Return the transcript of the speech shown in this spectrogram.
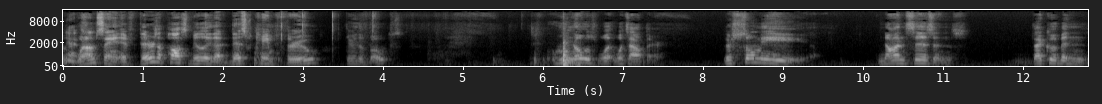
Yeah. What I'm saying, if there's a possibility that this came through through the votes, who knows what what's out there? There's so many non-citizens that could have been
